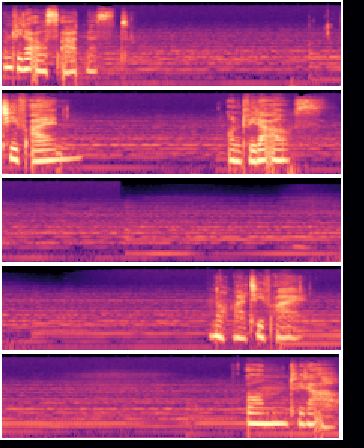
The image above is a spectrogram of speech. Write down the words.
und wieder ausatmest. Tief ein und wieder aus. Nochmal tief ein und wieder aus.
